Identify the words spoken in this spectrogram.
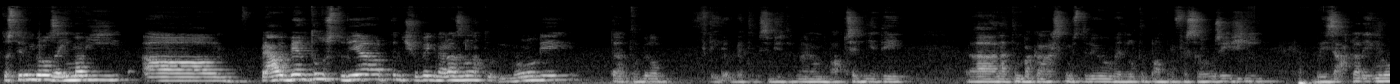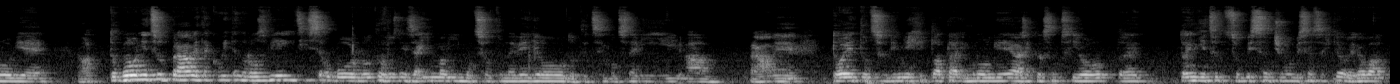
to studium bylo zajímavé a právě během toho studia ten člověk narazil na tu imunologii, to, to bylo v té době, to myslím, že to byly jenom dva předměty, a na tom bakalářském studiu vedl to pan profesor Hořejší, byly základy imunologie, No a to bylo něco právě takový ten rozvíjející se obor, bylo to hrozně zajímavý, moc se o tom nevědělo, doteď se moc neví a právě to je to, co kdy mě chytla ta imunologie a řekl jsem si, jo, to je, to je něco, co by jsem, čemu by jsem se chtěl věnovat.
